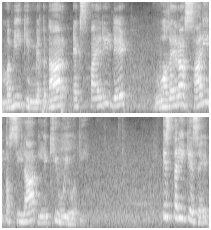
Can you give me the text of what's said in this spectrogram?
मबी की मकदार, एक्सपायरी डेट वगैरह सारी तफसीलात लिखी हुई होती हैं। इस तरीके से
